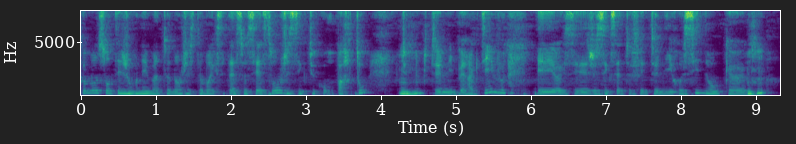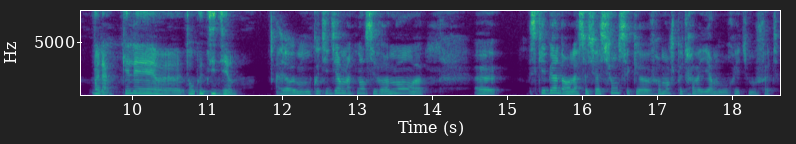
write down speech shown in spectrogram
comment sont tes journées maintenant justement avec cette association? Je sais que tu cours partout, tu, mhm. es une hyperactive et euh, c'est, je sais que ça te fait tenir aussi. Donc euh, mhm. voilà, quel est euh, ton quotidien? Alors mon quotidien maintenant, c'est vraiment ce qui est bien dans l'association, c'est que vraiment je peux travailler à mon rythme au fait.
